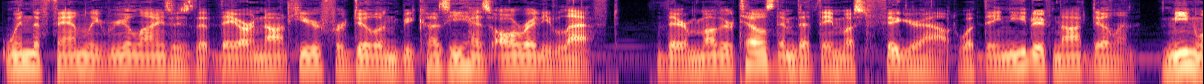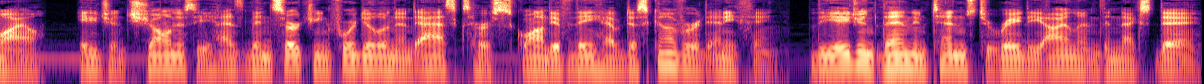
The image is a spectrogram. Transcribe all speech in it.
When the family realizes that they are not here for Dylan because he has already left, their mother tells them that they must figure out what they need if not Dylan. Meanwhile, Agent Shaughnessy has been searching for Dylan and asks her squad if they have discovered anything. The agent then intends to raid the island the next day.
